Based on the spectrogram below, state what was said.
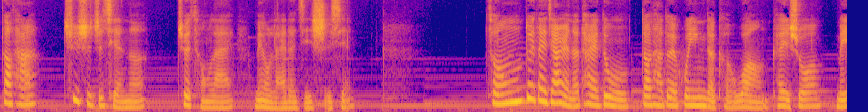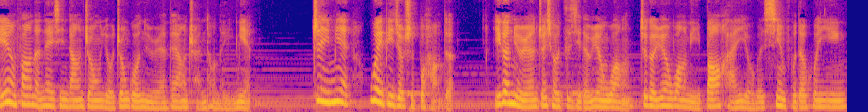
到她去世之前呢，却从来没有来得及实现。从对待家人的态度到她对婚姻的渴望，可以说梅艳芳的内心当中有中国女人非常传统的一面。这一面未必就是不好的。一个女人追求自己的愿望，这个愿望里包含有个幸福的婚姻。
